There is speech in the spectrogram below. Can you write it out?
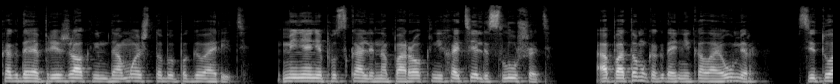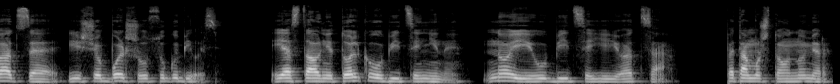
когда я приезжал к ним домой, чтобы поговорить. Меня не пускали на порог, не хотели слушать. А потом, когда Николай умер, ситуация еще больше усугубилась. Я стал не только убийцей Нины, но и убийцей ее отца. Потому что он умер,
